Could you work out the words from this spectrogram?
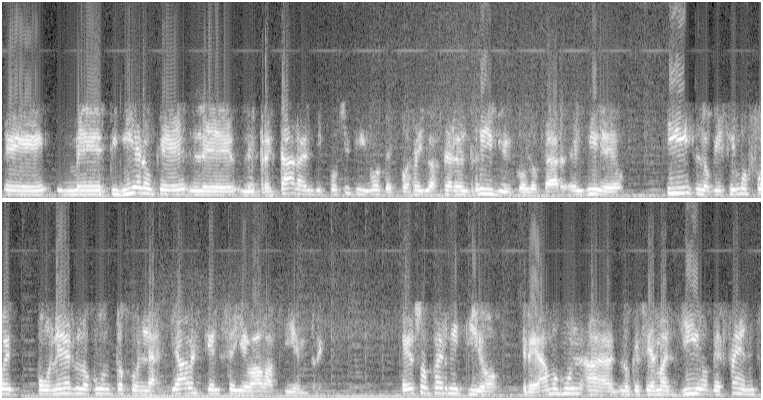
eh, me pidieron que le, le prestara el dispositivo, después de yo hacer el review y colocar el video, y lo que hicimos fue ponerlo junto con las llaves que él se llevaba siempre. Eso permitió, creamos un, ah, lo que se llama Geodefense,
